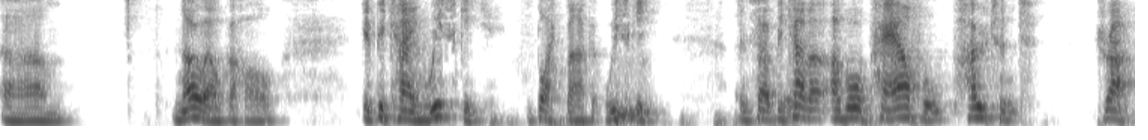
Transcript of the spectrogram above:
um, no alcohol, it became whiskey, black market whiskey. Mm. And so it became yeah. a, a, more powerful, potent drug.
